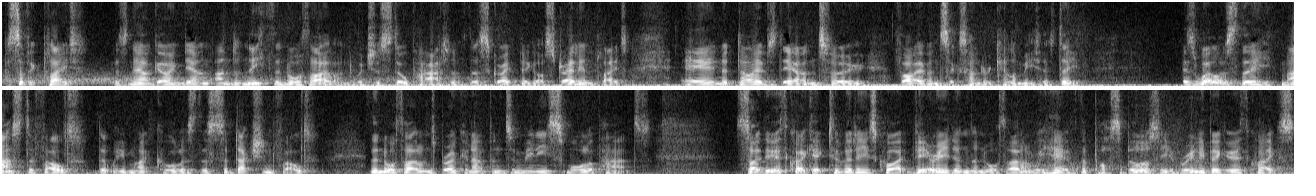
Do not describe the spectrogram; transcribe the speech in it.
Pacific Plate is now going down underneath the North Island, which is still part of this great big Australian plate, and it dives down to five and six hundred kilometres deep. As well as the master fault that we might call as the subduction fault, the North Island's broken up into many smaller parts. So the earthquake activity is quite varied in the North Island. We have the possibility of really big earthquakes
